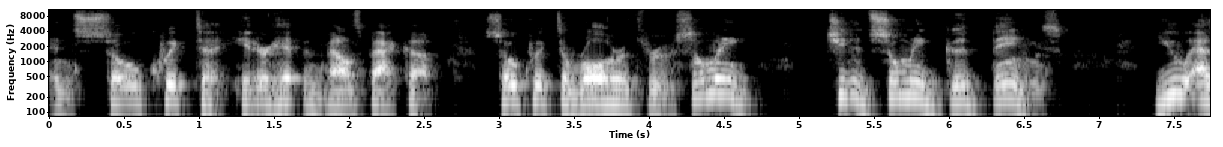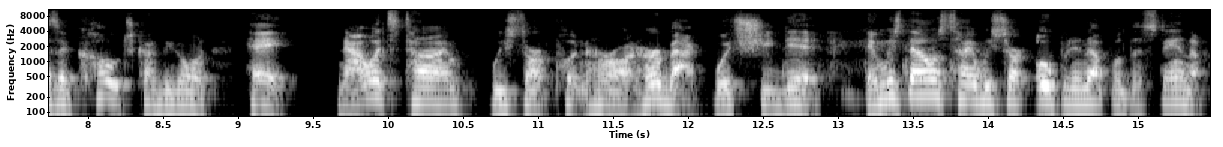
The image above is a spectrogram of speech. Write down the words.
and so quick to hit her hip and bounce back up, so quick to roll her through. So many, she did so many good things. You as a coach got to be going, hey, now it's time we start putting her on her back, which she did. Then was now it's time we start opening up with the stand up,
